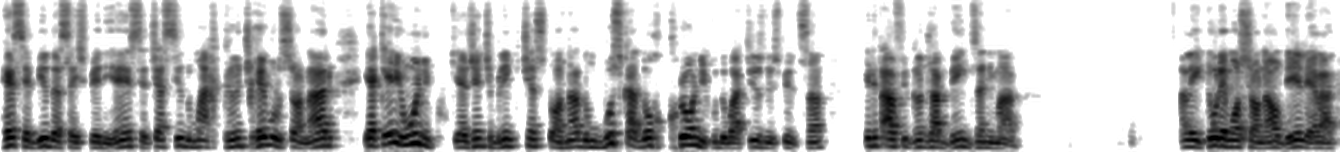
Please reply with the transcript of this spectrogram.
recebido essa experiência, tinha sido marcante, revolucionário, e aquele único que a gente brinca tinha se tornado um buscador crônico do batismo no Espírito Santo, ele estava ficando já bem desanimado. A leitura emocional dele era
